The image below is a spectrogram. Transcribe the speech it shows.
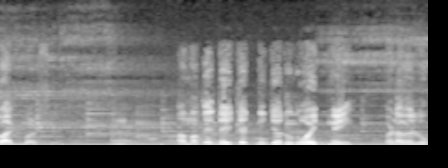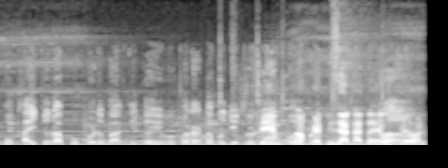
સ્વાદ મળશે. આમાં કઈ દહીં ચટણી જરૂર હોય જ નહીં પણ હવે લોકો ખાય તો આપવું પડે. બાકી તો એવો પરાઠામાં જેટલો સેમ આપણે પીઝા ખાતા એવું ફ્લેવર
